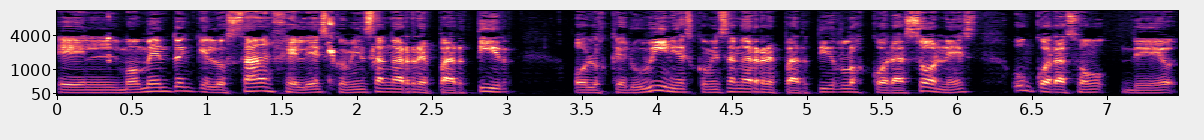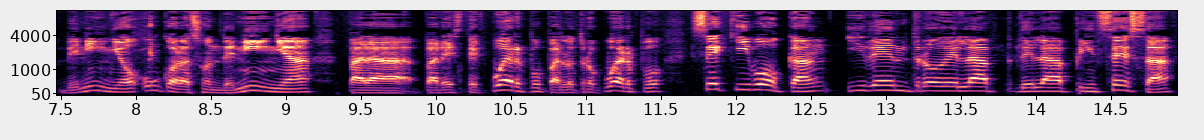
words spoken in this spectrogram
en el momento en que los ángeles comienzan a repartir o los querubines comienzan a repartir los corazones, un corazón de, de niño, un corazón de niña, para, para este cuerpo, para el otro cuerpo, se equivocan y dentro de la, de la princesa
